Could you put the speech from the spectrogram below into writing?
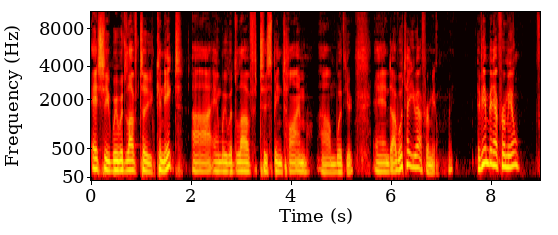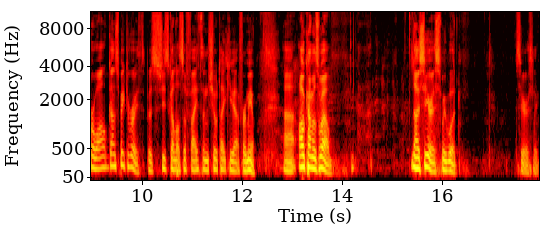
actually we would love to connect uh, and we would love to spend time um, with you. And uh, we'll take you out for a meal. Have you ever been out for a meal for a while? Go and speak to Ruth, because she's got lots of faith and she'll take you out for a meal. Uh, I'll come as well. No, serious, we would. Seriously,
